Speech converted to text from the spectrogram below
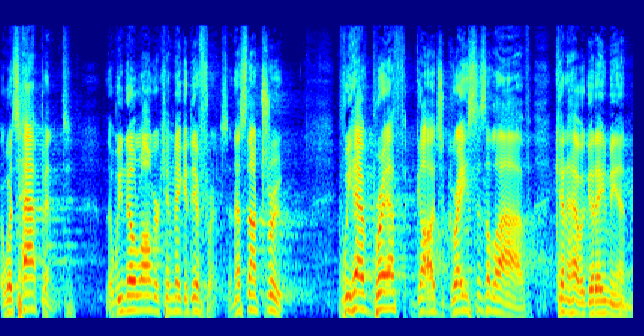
or what's happened, that we no longer can make a difference. And that's not true. If we have breath, God's grace is alive. Can I have a good amen?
